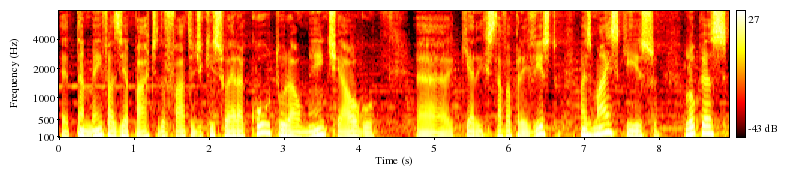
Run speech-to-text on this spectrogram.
eh, também fazia parte do fato de que isso era culturalmente algo uh, que era, estava previsto, mas mais que isso, Lucas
